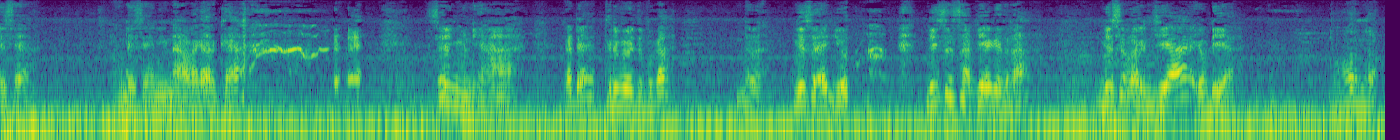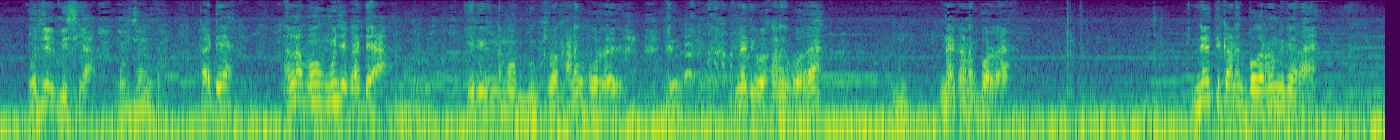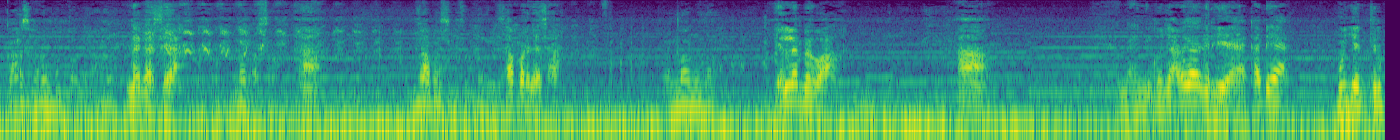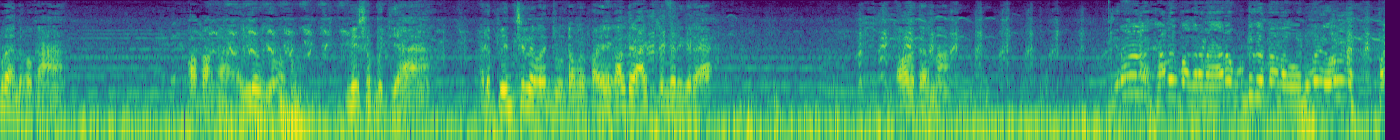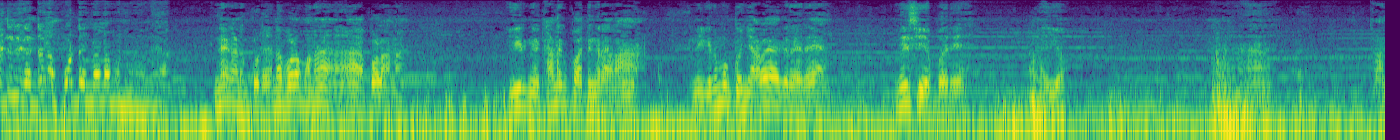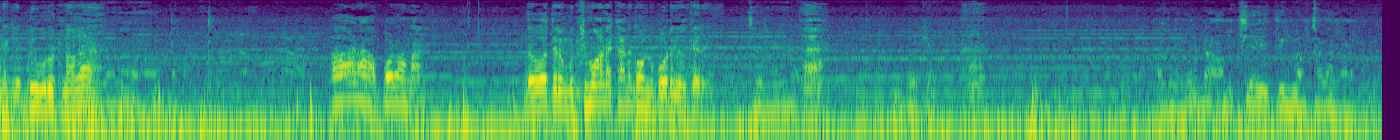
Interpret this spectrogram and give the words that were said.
வெங்கடேஷா வெங்கடேஷா நீ என்ன அழகா இருக்க? சேவிங் பண்ணியா? கேட்டே திரும்பி வச்சுப்பக்கா? இந்த மீச ஐயோ மீச சபியா இருக்குதுடா மீச வரைஞ்சியா எப்படியா? ஒரிஜினல் மீசியா ஒரிஜினல் தான். காட்டியா? நல்லா மூஞ்ச காட்டியா? இரு, நம்ம முக்கியமா கணக்கு போடுறாரு. என்னத்துக்கு கணக்கு போடுற? என்ன கணக்கு போடுற? என்னத்துக்கு கணக்கு போடுறேன்னு கேறேன் காசு கணக்கு என்ன காசா? ஆ சாப்பாடு காசா எல்லாமே தான் எல்லாமே வா. ஆ. என்ன நீ கொஞ்சம் அழகா இருக்கிறியே. காட்டியா? மூஞ்சி திருப்பிடா அந்த பக்கம். பாப்பாங்க ஐயோ ஐயோ. மீச பத்தியா? அப்படி பென்சில வரைஞ்சி விட்ட மாதிரி பழைய காலத்துல ஆக்டர் மாதிரி இருக்கிற. எவ்வளோ தரணா கணக்கு பார்க்கறேன்? யாரோ விட்டுக்கிறேன் நான் இந்த மாதிரி எவ்வளவு பட்டினி கட்ட நான் போட்டு என்ன பண்ணுவேன்? என்ன கணக்கு போட்ட என்ன போலாமாண்ணா? ஆ போலாண்ணா. இருங்க கணக்கு பார்த்துங்கிறாராம். இன்னைக்கு இன்னமும் கொஞ்சம் அழகா இருக்கிறாரு மீசிய பாரு. ஐயோ. கணக்கு எப்படி உருட்டினாலும் ஆண்ணா போலாண்ணா இந்த ஒருத்தர் முக்கியமான கணக்கு ஒன்று போட்டு இருக்காரு சரி. ஆ. ஓகே. ஆ. அது உங்கள்கிட்ட அமிச்சு திரும்பி அமிச்சாதான் கணக்கு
